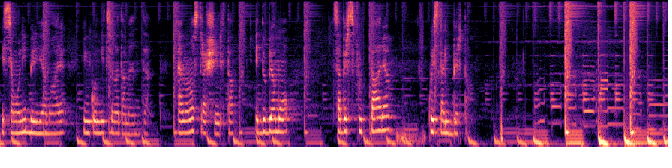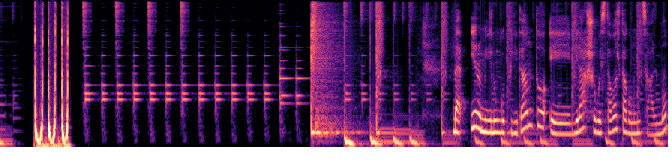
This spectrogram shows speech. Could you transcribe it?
e siamo liberi di amare incondizionatamente. È una nostra scelta e dobbiamo saper sfruttare questa libertà. Beh, io non mi dilungo più di tanto e vi lascio questa volta con un salmo.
